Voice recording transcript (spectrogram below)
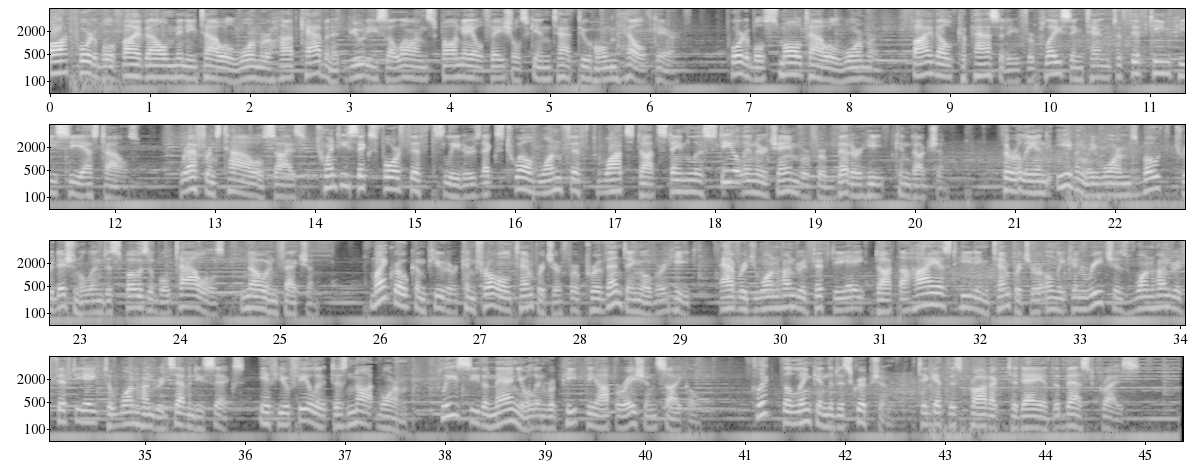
AW Portable 5L Mini Towel Warmer Hot Cabinet Beauty Salon Spa Nail Facial Skin Tattoo Home Healthcare Portable Small Towel Warmer 5L capacity for placing 10 to 15 PCS towels Reference towel size 26 4 5 liters x 12 1 5 watts. Stainless steel inner chamber for better heat conduction. Thoroughly and evenly warms both traditional and disposable towels, no infection. Microcomputer control temperature for preventing overheat, average 158. The highest heating temperature only can reach is 158 to 176. If you feel it does not warm, please see the manual and repeat the operation cycle. Click the link in the description to get this product today at the best price.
